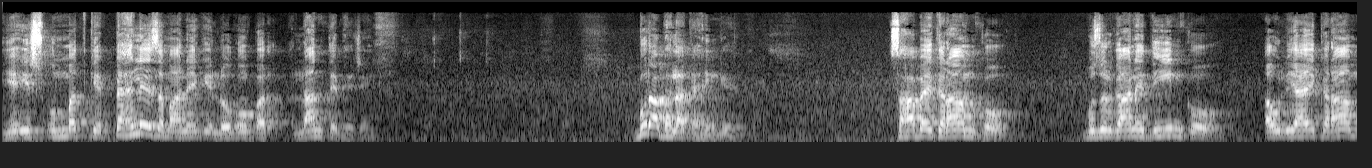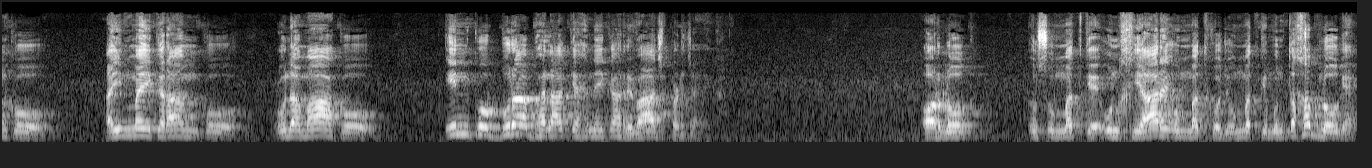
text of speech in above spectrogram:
یہ اس امت کے پہلے زمانے کے لوگوں پر لانتے بھیجیں گے۔ برا بھلا کہیں گے۔ صحابہ کرام کو، بزرگان دین کو اولیاء کرام کو، ائمہ کرام کو، علماء کو، ان کو برا بھلا کہنے کا رواج پڑ جائے گا۔ اور لوگ اس امت کے، ان خیار امت کو، جو امت کے منتخب لوگ ہیں،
